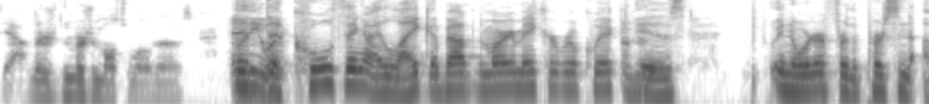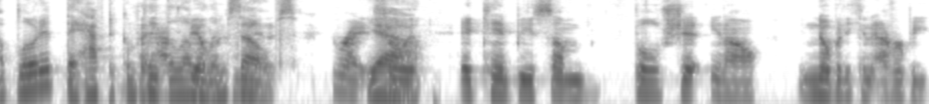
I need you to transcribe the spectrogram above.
Yeah, there's there's multiple of those. But Anyway, the cool thing I like about the Mario Maker, real quick, Mhm. is in order for the person to upload it, they have to complete have the level able to complete it. themselves. right? So Yeah. it, it can't be some bullshit. You know, nobody can ever beat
